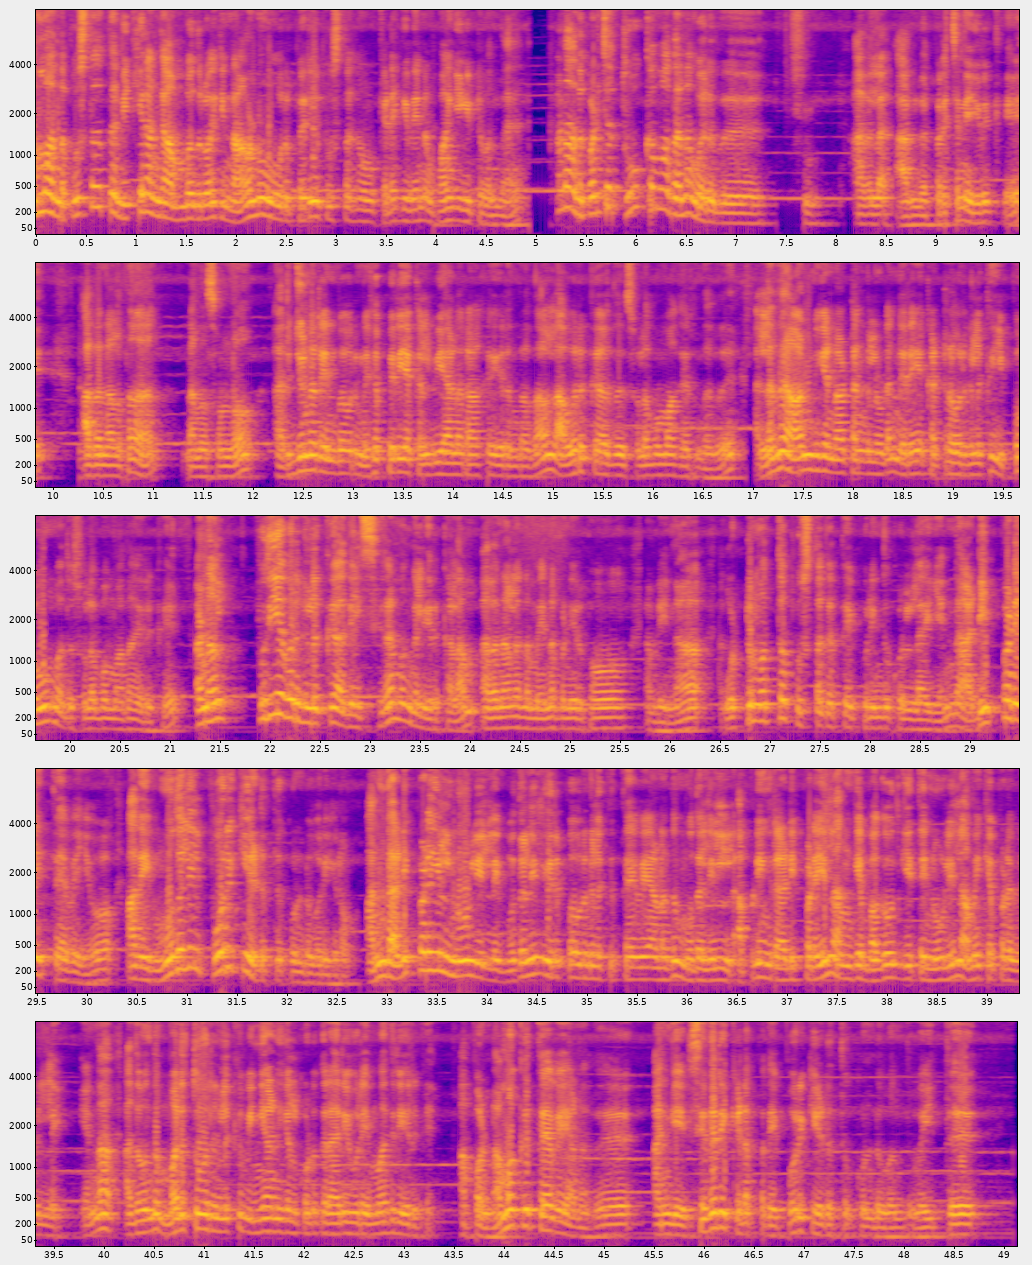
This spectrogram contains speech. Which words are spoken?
ஆமா அந்த புஸ்தகத்தை விக்கிறாங்க ஐம்பது ரூபாய்க்கு நானும் ஒரு பெரிய புஸ்தகம் கிடைக்குதுன்னு வாங்கிக்கிட்டு வந்தேன். ஆனா அது படிச்சா தூக்கமா தானே வருது? அதுல அந்த பிரச்சனை இருக்கு. அதனால தான் நம்ம சொன்னோம் அர்ஜுனர் என்பவர் மிகப்பெரிய கல்வியாளராக இருந்ததால் அவருக்கு அது சுலபமாக இருந்தது. அல்லது ஆன்மீக நாட்டங்களுடன் நிறைய கற்றவர்களுக்கு இப்பவும் அது சுலபமாக தான் இருக்கு. ஆனால் புதியவர்களுக்கு அதில் சிரமங்கள் இருக்கலாம். அதனால நம்ம என்ன பண்ணியிருக்கோம் அப்படின்னா ஒட்டுமொத்த புஸ்தகத்தை புரிந்து கொள்ள என்ன அடிப்படை தேவையோ அதை முதலில் பொறுக்கி எடுத்து கொண்டு வருகிறோம். அந்த அடிப்படையில் நூல் இல்லை. முதலில் இருப்பவர்களுக்கு தேவையானது முதலில் அப்படிங்கிற அடிப்படையில் அங்கே பகவத்கீதை நூலில் அமைக்கப்படவில்லை. ஏன்னா அது வந்து மருத்துவர்களுக்கு விஞ்ஞானிகள் கொடுக்கிற அறிவுரை மாதிரி இருக்கு. அப்போ நமக்கு தேவையானது அங்கே சிதறி கிடப்பதை பொறுக்கி எடுத்து கொண்டு வந்து வைத்து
